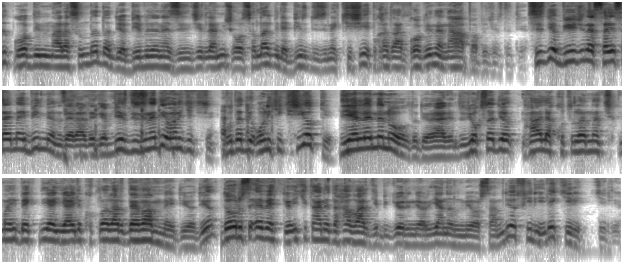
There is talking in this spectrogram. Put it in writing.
30-40 goblinin arasında da diyor birbirlerine zincirlenmiş olsalar bile bir düzine kişi bu kadar gobline ne yapabilirdi diyor. Siz diyor büyücüler sayı saymayı bilmiyorsunuz herhalde diyor. Bir düzine diyor 12 kişi. Burada diyor 12 kişi yok ki. Diğerlerine ne oldu diyor. Yani yoksa diyor hala kutularından çıkmayı bekleyen yaylı kuklalar devam mı ediyor diyor. Doğrusu evet diyor. iki tane daha var gibi görünüyor yanılmıyorsam diyor. Fili ile Kili geliyor.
